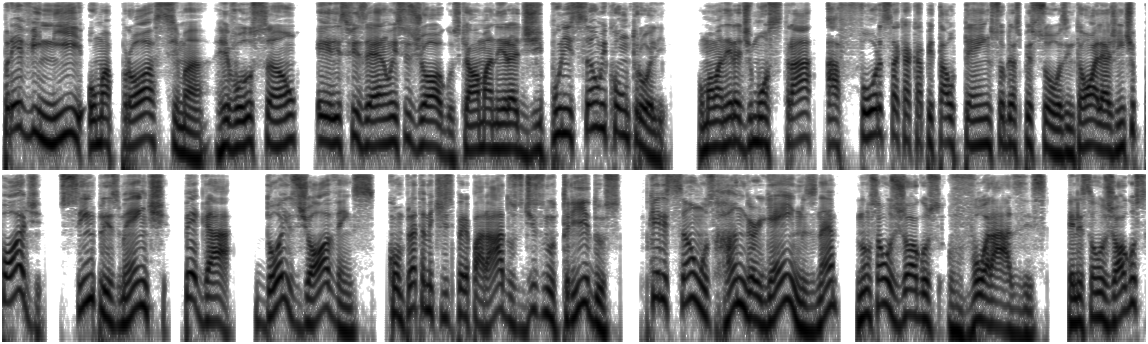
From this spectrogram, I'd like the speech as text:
prevenir uma próxima revolução, eles fizeram esses jogos, que é uma maneira de punição e controle. Uma maneira de mostrar a força que a capital tem sobre as pessoas. Então, olha, a gente pode simplesmente pegar dois jovens completamente despreparados, desnutridos, porque eles são os Hunger Games, né? Não são os jogos vorazes. Eles são os jogos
